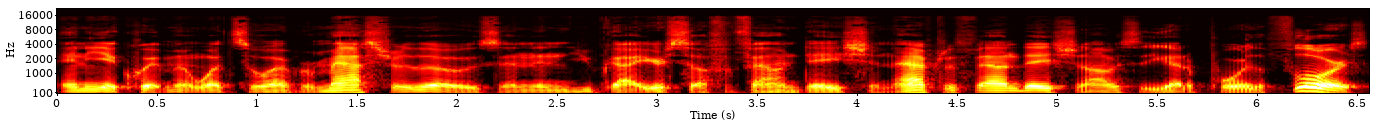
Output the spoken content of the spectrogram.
any equipment whatsoever. Master those, and then you've got yourself a foundation. After the foundation, obviously, you got to pour the floors.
